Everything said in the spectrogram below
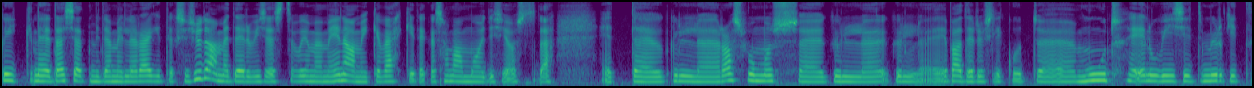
kõik need asjad, mida meile räägitakse südametervisest, võime me enamike vähkidega samamoodi seostada. et küll rasvumus, küll, küll ebatervislikud muud eluviisid, mürgid,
